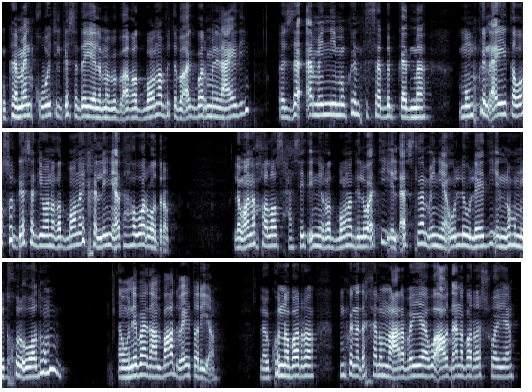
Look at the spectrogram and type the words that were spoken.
وكمان قوتي الجسدية لما ببقى غضبانة بتبقى أكبر من العادي فالزقة مني ممكن تسبب كدمة. ممكن أي تواصل جسدي وأنا غضبانة يخليني أتهور وأضرب. لو أنا خلاص حسيت إني غضبانة دلوقتي الأسلم إني أقول لولادي إنهم يدخلوا أوضهم أو نبعد عن بعض بأي طريقة. لو كنا برا ممكن أدخلهم العربية وأقعد أنا برا شوية.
